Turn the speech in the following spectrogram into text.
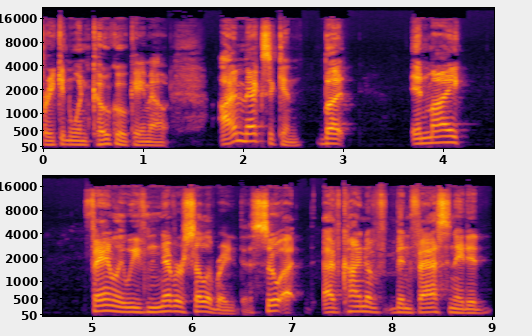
freaking when Coco came out. I'm Mexican, but in my family, we've never celebrated this. So I, I've kind of been fascinated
